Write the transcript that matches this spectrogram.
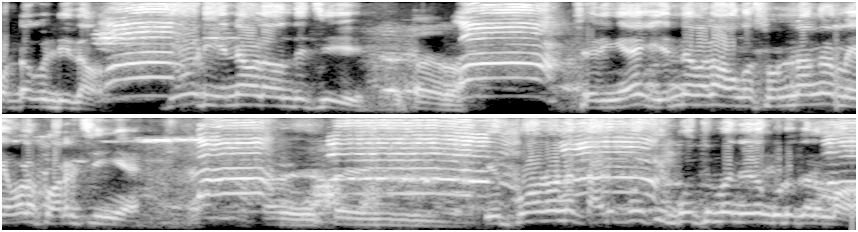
பொட்டை குட்டி தான். ஜோடி என்ன விலை வந்துச்சு? சரிங்க. என்ன விலை அவங்க சொன்னாங்க நம்ம எவ்வளவு குறைச்சிங்க? இது போனோன்னு தடுப்பூசி பூச்சி மருந்து எதுவும் கொடுக்கணுமா?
